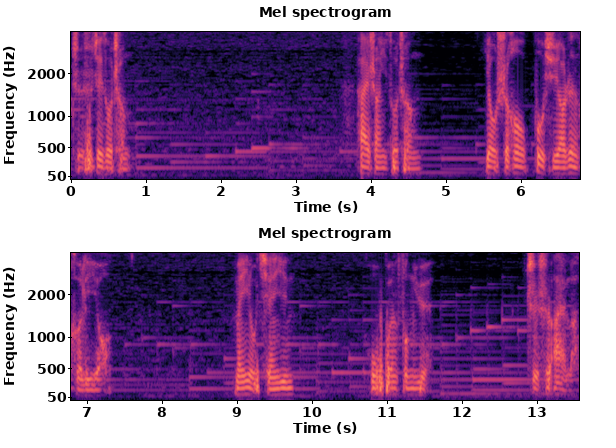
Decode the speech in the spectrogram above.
只是这座城。爱上一座城，有时候不需要任何理由。没有前因，无关风月，只是爱了。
